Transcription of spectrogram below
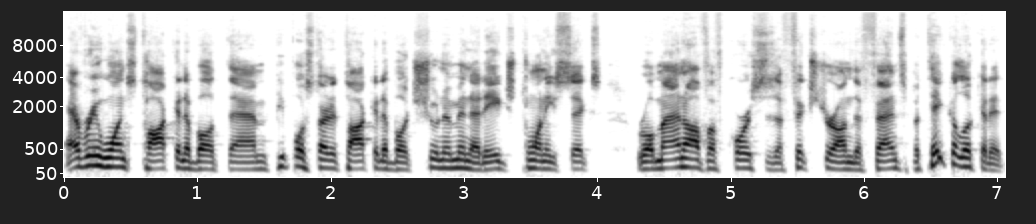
Everyone's talking about them. People started talking about Schueneman at age 26. Romanov, of course, is a fixture on the defense, but take a look at it.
